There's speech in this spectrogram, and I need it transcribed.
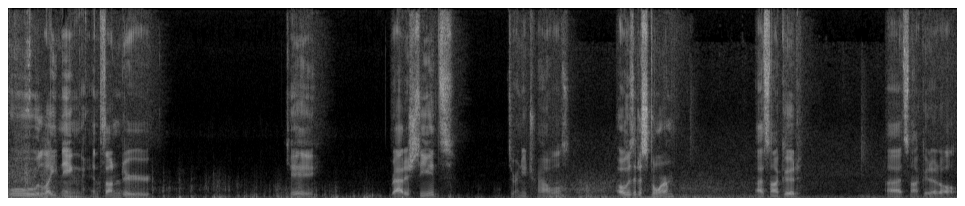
Ooh, lightning and thunder. Okay. Radish seeds. Is there any trowels? Oh, is it a storm? That's not good. That's not good at all.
